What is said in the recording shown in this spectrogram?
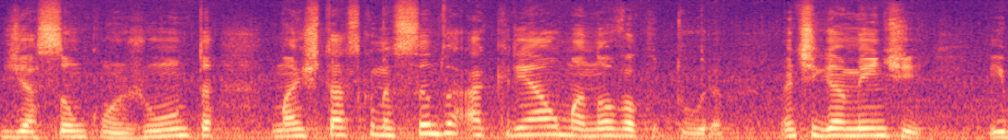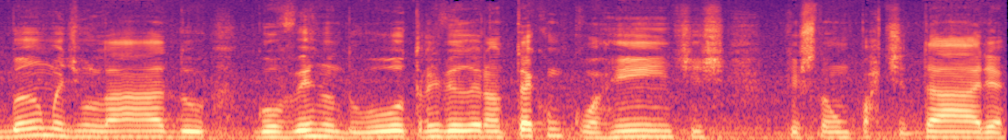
de ação conjunta, mas está começando a criar uma nova cultura. Antigamente, IBAMA de um lado, governo do outro, às vezes eram até concorrentes, questão partidária,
